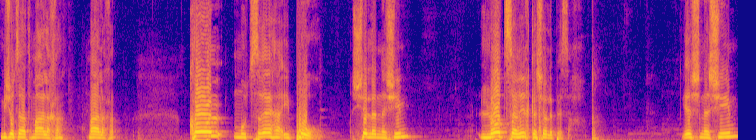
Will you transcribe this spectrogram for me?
מי שרוצה לדעת מה ההלכה, מה ההלכה? כל מוצרי האיפור של הנשים לא צריך כשר לפסח. יש נשים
